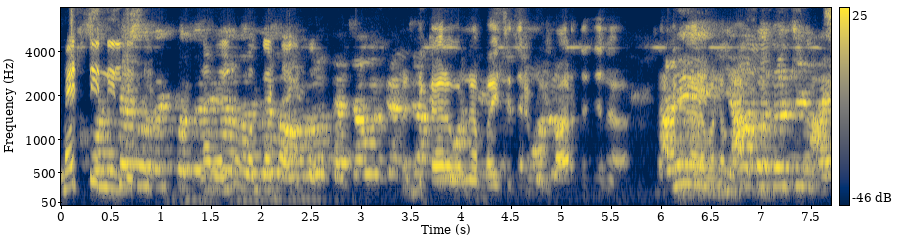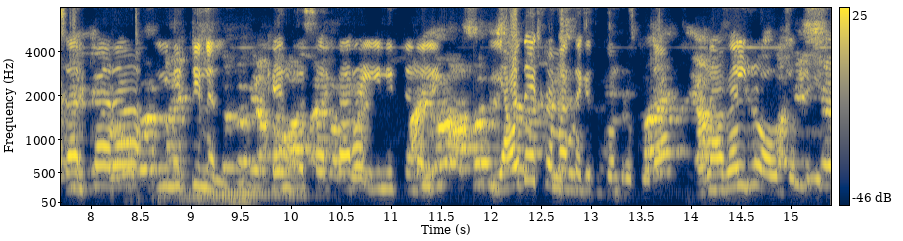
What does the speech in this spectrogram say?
ಮೆಟ್ಟಿ ನಿಲ್ಲಿಸಿ ನಾವೆಲ್ಲರೂ ಒಗ್ಗಟ್ಟಾಗಿ. ಅಧಿಕಾರವನ್ನ ಬಯಸಿದ್ದಾರೆ ಭಾರತ ಜನ. ಸರ್ಕಾರ ಈ ನಿಟ್ಟಿನಲ್ಲಿ ಕೇಂದ್ರ ಸರ್ಕಾರ ಈ ನಿಟ್ಟಿನಲ್ಲಿ ಯಾವುದೇ ಕ್ರಮ ತೆಗೆದುಕೊಂಡ್ರು ಕೂಡ ನಾವೆಲ್ಲರೂ ಅವ್ರ ಜೊತೆಗೆ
